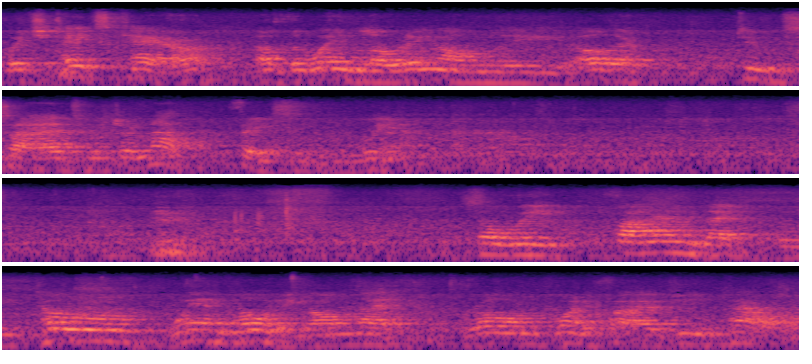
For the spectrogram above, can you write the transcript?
which takes care of the wind loading on the other two sides which are not facing the wind. So we find that the total wind loading on that Rohn 25G tower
